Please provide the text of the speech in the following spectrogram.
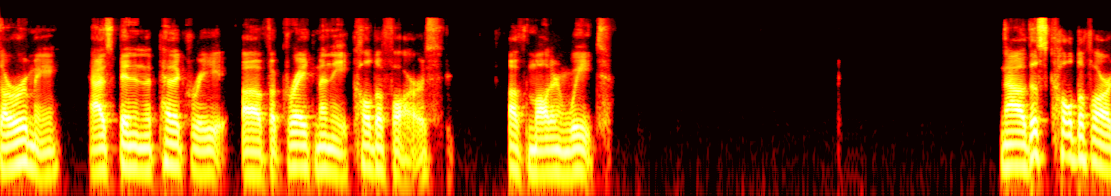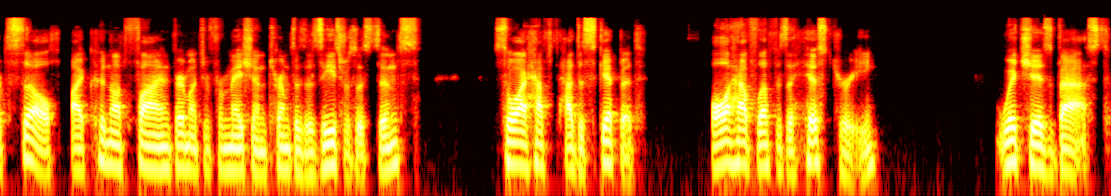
Daruma has been in the pedigree of a great many cultivars of modern wheat. Now, this cultivar itself, I could not find very much information in terms of disease resistance, so I have had to skip it all I have left is a history, which is vast.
